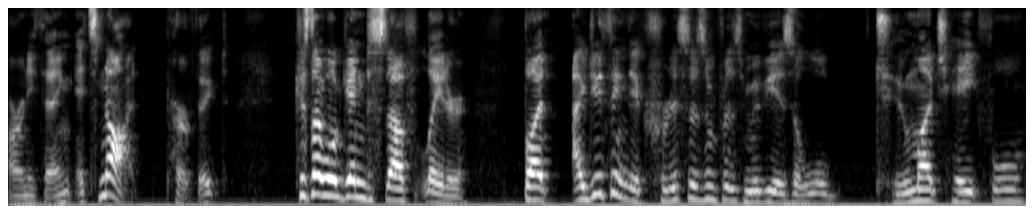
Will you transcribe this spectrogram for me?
or anything. It's not perfect. Because I will get into stuff later. But I do think the criticism for this movie is a little too much hateful.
